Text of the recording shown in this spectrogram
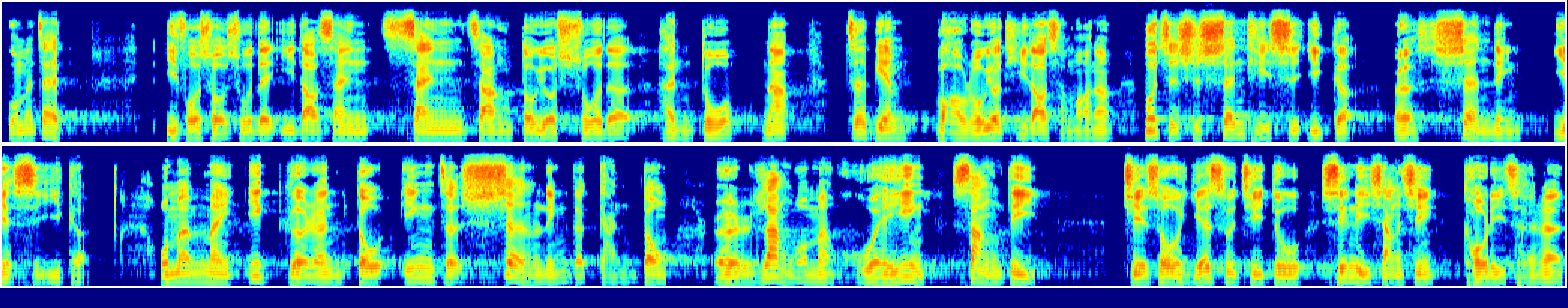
我们在以佛所书的一到三三章都有说的很多。那这边保罗又提到什么呢？不只是身体是一个，而圣灵也是一个。我们每一个人都因着圣灵的感动，而让我们回应上帝，接受耶稣基督，心里相信，口里承认，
